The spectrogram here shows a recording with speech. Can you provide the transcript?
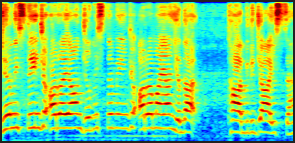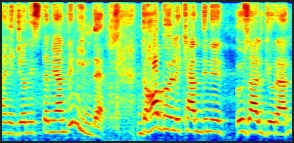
can isteyince arayan, can istemeyince aramayan ya da tabiri caizse hani canı istemeyen demeyeyim de daha böyle kendini özel gören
